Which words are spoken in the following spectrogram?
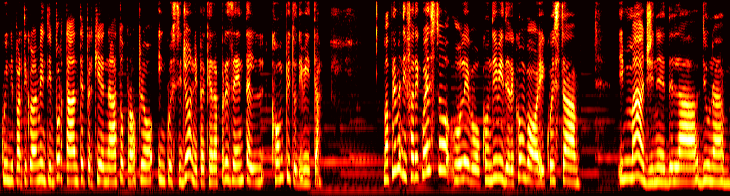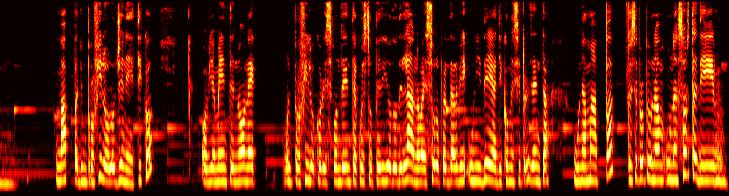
Quindi particolarmente importante per chi è nato proprio in questi giorni perché rappresenta il compito di vita. Ma prima di fare questo volevo condividere con voi questa immagine della, di una mappa di un profilo ologenetico, ovviamente non è il profilo corrispondente a questo periodo dell'anno, ma è solo per darvi un'idea di come si presenta una mappa. Questa è proprio una, una sorta di,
